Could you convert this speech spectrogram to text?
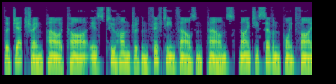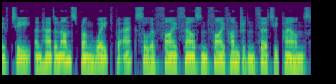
The Jettrain power car is 215,000 pounds (97.5 t) and had an unsprung weight per axle of 5,530 pounds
